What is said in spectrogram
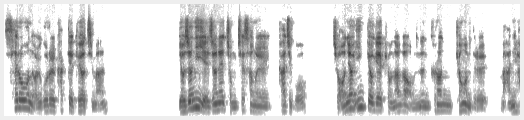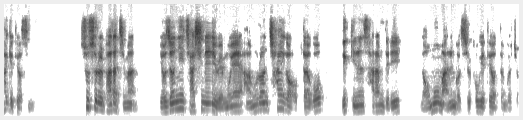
새로운 얼굴을 갖게 되었지만 여전히 예전의 정체성을 가지고 전혀 인격의 변화가 없는 그런 경험들을 많이 하게 되었습니다. 수술을 받았지만 여전히 자신의 외모에 아무런 차이가 없다고 느끼는 사람들이 너무 많은 것을 보게 되었던 거죠.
